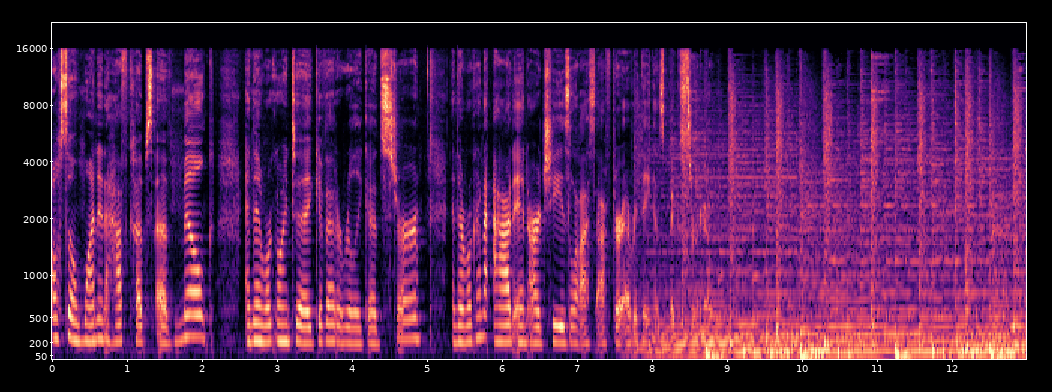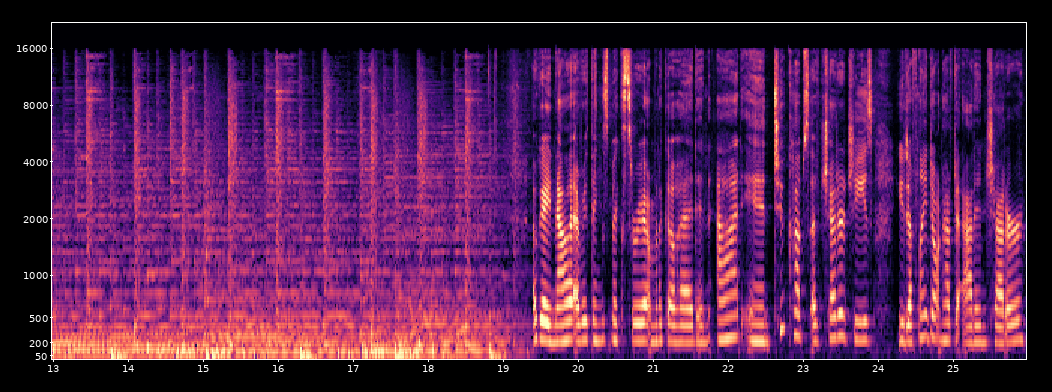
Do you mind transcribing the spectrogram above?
also one and a half cups of milk, and then we're going to give that a really good stir, and then we're going to add in our cheese last after everything is mixed through. Okay, now that everything's mixed through, I'm going to go ahead and add in two cups of cheddar cheese. You definitely don't have to add in cheddar.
